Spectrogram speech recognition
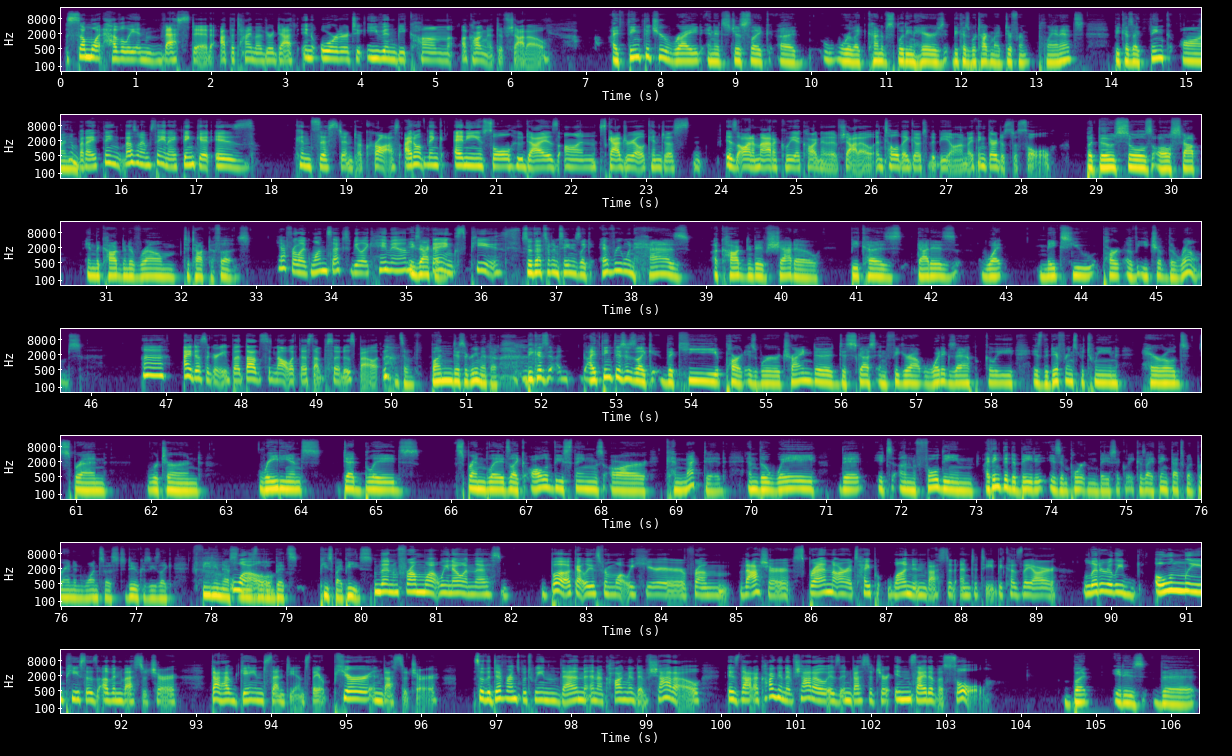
somewhat heavily invested at the time of your death in order to even become a cognitive shadow. I think that you're right, and it's just like uh, we're like kind of splitting hairs because we're talking about different planets. Because I think on Yeah, but I think that's what I'm saying. I think it is consistent across. I don't think any soul who dies on Scadrial can just is automatically a cognitive shadow until they go to the beyond. I think they're just a soul. but those souls all stop in the cognitive realm to talk to Fuzz. Yeah, for like one sec to be like, "Hey man, Exactly. thanks, peace." So that's what I'm saying is like everyone has a cognitive shadow because that is what makes you part of each of the realms. Uh, I disagree, but that's not what this episode is about. It's a fun disagreement though, because I think this is like the key part is we're trying to discuss and figure out what exactly is the difference between heralds, spren, returned, radiance, dead blades, spren blades. Like all of these things are connected, and the way that it's unfolding i think the debate is important basically because i think that's what brandon wants us to do because he's like feeding us these little bits piece by piece then from what we know in this book, at least from what we hear from Vasher, Spren are a type 1 invested entity because they are literally only pieces of investiture that have gained sentience. They are pure investiture. So the difference between them and a cognitive shadow is that a cognitive shadow is investiture inside of a soul. but it is the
